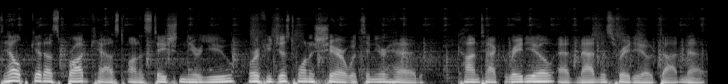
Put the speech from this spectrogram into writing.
to help get us broadcast on a station near you, or if you just want to share what's in your head, contact radio at madnessradio.net.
